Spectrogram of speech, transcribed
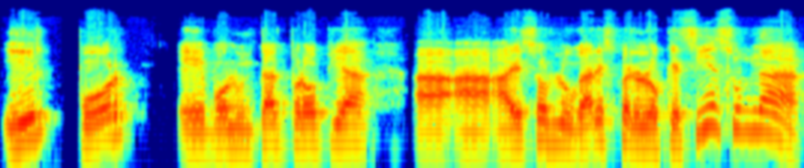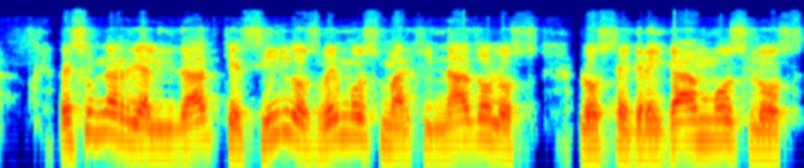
ir por eh, voluntad propia a, esos lugares, pero lo que sí es una, es una realidad que sí los vemos marginados, los, los segregamos, los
